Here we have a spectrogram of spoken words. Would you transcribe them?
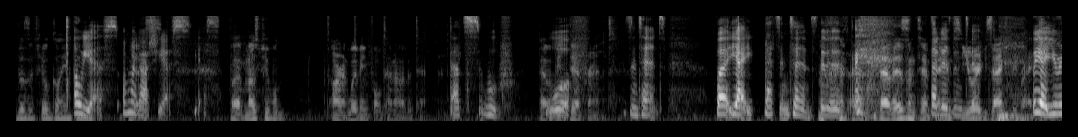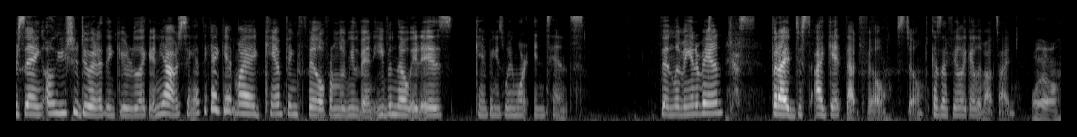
does it feel glamping? Oh yes. Oh my gosh. Yes. Yes. Yes. But most people aren't living full time out of a tent. That's woof. That would Woof. be different. It's intense. But yeah, that's intense. It is. that, that is intense. That is intense. You were exactly right. But yeah, you were saying, oh, you should do it. I think you were like, and yeah, I was saying, I think I get my camping fill from living in the van, even though it is camping is way more intense than living in a van. Yes. But I just I get that feel still because I feel like I live outside. Well,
